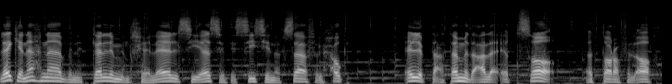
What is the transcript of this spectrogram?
لكن إحنا بنتكلم من خلال سياسة السيسي نفسها في الحكم. اللي بتعتمد على إقصاء الطرف الآخر.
